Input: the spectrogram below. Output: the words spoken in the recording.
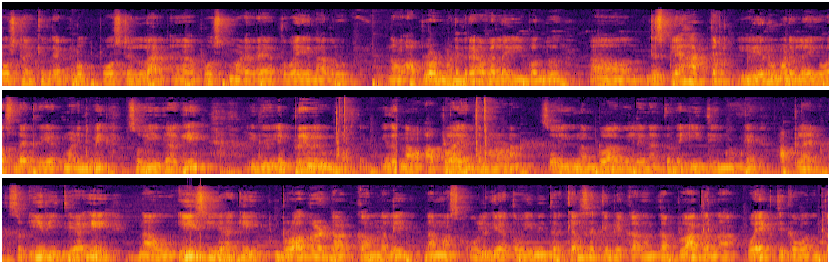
ಪೋಸ್ಟ್ ಹಾಕಿದರೆ ಪೋಸ್ಟ್ ಎಲ್ಲ ಪೋಸ್ಟ್ ಮಾಡಿದರೆ ಅಥವಾ ಏನಾದರೂ ನಾವು ಅಪ್ಲೋಡ್ ಮಾಡಿದರೆ ಅವೆಲ್ಲ ಇಲ್ಲಿ ಬಂದು ಡಿಸ್ಪ್ಲೇ ಹಾಕ್ತವೆ. ಇಲ್ಲಿ ಏನೂ ಮಾಡಿಲ್ಲ, ಈಗ ಹೊಸದಾಗಿ ಕ್ರಿಯೇಟ್ ಮಾಡಿದ್ವಿ. ಸೊ ಹೀಗಾಗಿ ಇದು ಇಲ್ಲಿ ಪ್ರಿವ್ಯೂ ಮಾಡ್ತೀವಿ. ಇದು ನಾವು ಅಪ್ಲೈ ಅಂತ ಮಾಡೋಣ. ಸೊ ಈಗ ನಮ್ಮ ಬ್ಲಾಗಲ್ಲಿ ಏನಾಗ್ತದೆ, ಈ ಥೀಮ್ ನಮಗೆ ಅಪ್ಲೈ ಆಗುತ್ತೆ. ಸೊ ಈ ರೀತಿಯಾಗಿ ನಾವು ಈಸಿಯಾಗಿ ಬ್ಲಾಗರ್ ಡಾಟ್ ಕಾಮ್ನಲ್ಲಿ ನಮ್ಮ ಸ್ಕೂಲ್ಗೆ ಅಥವಾ ಇನ್ನಿತರ ಕೆಲಸಕ್ಕೆ ಬೇಕಾದಂಥ ಬ್ಲಾಗನ್ನು ವೈಯಕ್ತಿಕವಾದಂಥ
